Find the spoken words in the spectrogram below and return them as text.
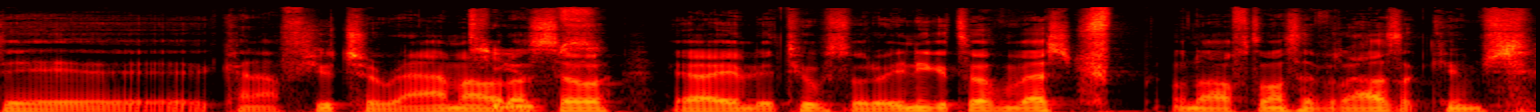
die keine Ahnung, Futurama oder Tubes. so, ja, eben die Tubes, wo du reingezogen wirst und dann auf der anderen Seite rauskommst.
